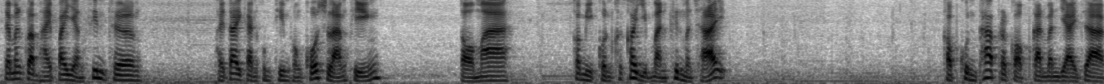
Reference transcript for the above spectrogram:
แต่มันกลับหายไปอย่างสิ้นเชิง ภายใต้การคุมทีมของโค้ชหลางผิง ต่อมาก็มีคนค่อยๆ หยิบมันขึ้นมาใช้ ขอบคุณภาพประกอบการบรรยายจาก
